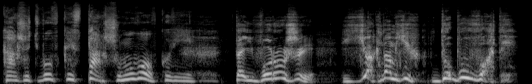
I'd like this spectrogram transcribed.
Кажуть вовки старшому вовкові. та й ворожи, як нам їх добувати?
